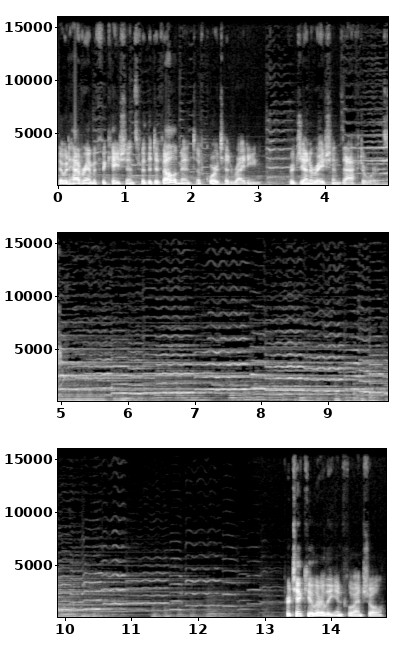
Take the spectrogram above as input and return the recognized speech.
that would have ramifications for the development of quartet writing for generations afterwards. Particularly influential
